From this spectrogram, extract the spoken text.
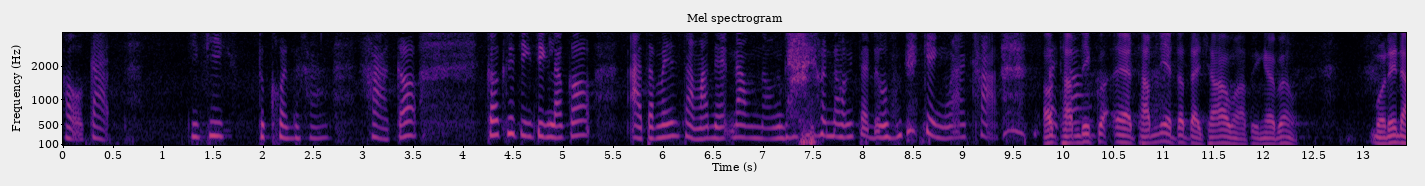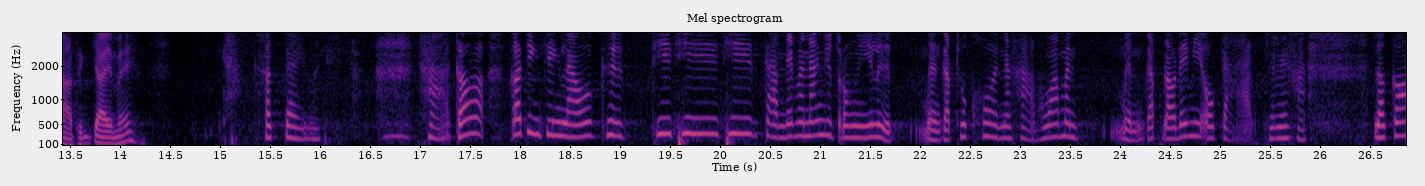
ขอโอกาสพี่ๆทุกคนนะคะ ค่ะก็ก็คือจริง ๆ แล้วก็อาจจะไม่สามารถแนะนำน้องได้เพราะน้องจะดูเก่งมากค่ะเอาทำดีกว่าแอบทำเนี่ยตั้งแต่เช้ามาเป็นไงบ้างหมดได้หนาถึงใจไหมค่ะเข้าใจมากค่ะค่ะก็ก็จริง ๆแล้วคือที่ที่ที่การได้มานั่งอยู่ตรงนี้หรือเหมือนกับทุกคนนะคะ เพราะว่ามันเหมือนกับเราได้มีโอกาสใช่ไหมคะ แล้วก็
